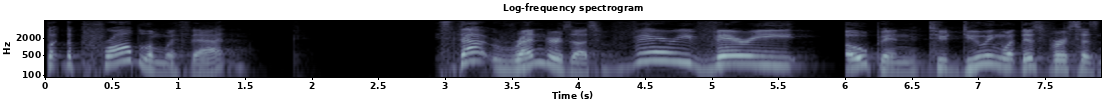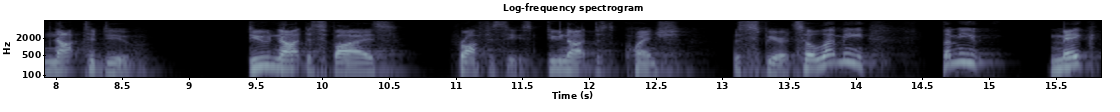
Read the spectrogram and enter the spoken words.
But the problem with that is that renders us very, very open to doing what this verse says not to do. Do not despise prophecies. Do not quench the spirit. So let me let me make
